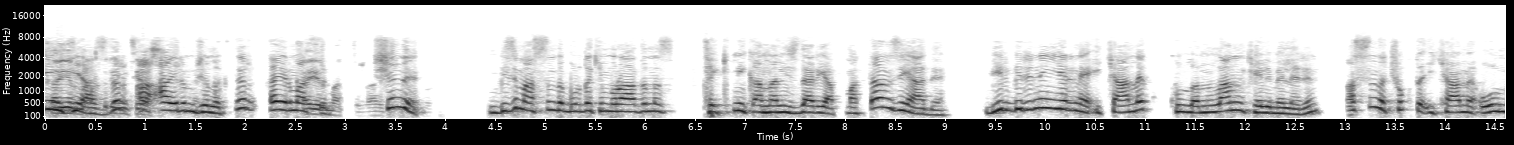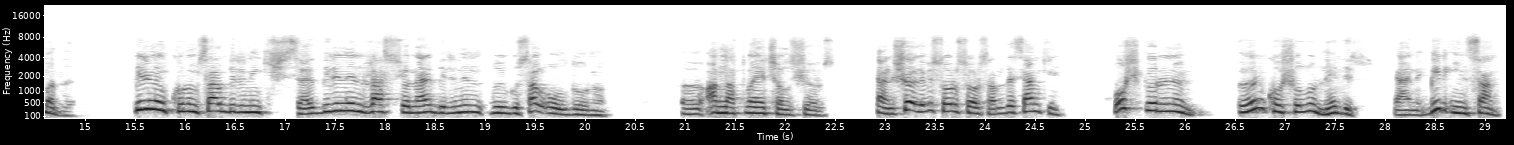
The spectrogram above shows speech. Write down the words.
İmtiyazdır, imtiyazdır. ayrımcılıktır, kayırmaktır. kayırmaktır Şimdi bizim aslında buradaki muradımız teknik analizler yapmaktan ziyade birbirinin yerine ikame kullanılan kelimelerin aslında çok da ikame olmadığı, birinin kurumsal, birinin kişisel, birinin rasyonel, birinin duygusal olduğunu e, anlatmaya çalışıyoruz. Yani şöyle bir soru sorsam desem ki hoşgörünün ön koşulu nedir? Yani bir insan,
